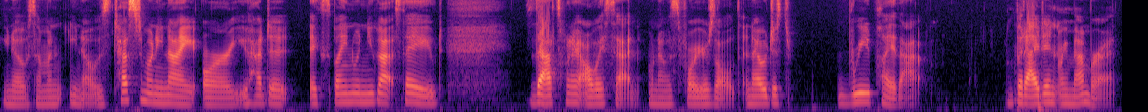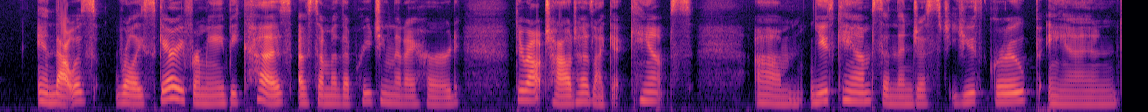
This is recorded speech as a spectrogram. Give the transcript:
you know, someone, you know, it was testimony night or you had to explain when you got saved. That's what I always said when I was four years old. And I would just replay that. But I didn't remember it. And that was really scary for me because of some of the preaching that I heard throughout childhood, like at camps, um, youth camps, and then just youth group and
